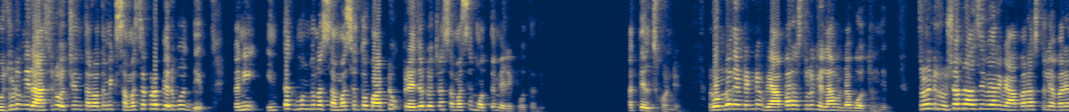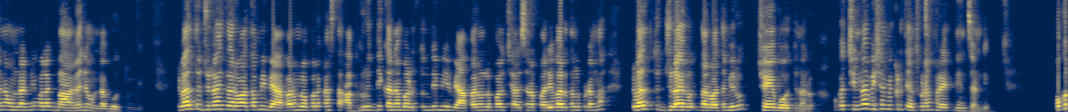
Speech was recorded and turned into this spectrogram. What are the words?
కుజుడు మీ రాశిలో వచ్చిన తర్వాత మీకు సమస్య కూడా పెరుగుద్ది. కానీ ఇంతకు ముందున్న సమస్యతో పాటు ప్రెజెంట్ వచ్చిన సమస్య మొత్తం వెళ్ళిపోతుంది. అది తెలుసుకోండి. రెండోది ఏంటంటే వ్యాపారస్తులకు ఎలా ఉండబోతుంది? చూడండి వృషభ రాశి వారి వ్యాపారస్తులు ఎవరైనా ఉండండి వాళ్ళకి బాగానే ఉండబోతుంది. ట్వెల్త్ జూలై తర్వాత మీ వ్యాపారం లోపల కాస్త అభివృద్ధి కనబడుతుంది. మీరు వ్యాపారం లోపల చేయాల్సిన పరివర్తనలు కూడా ట్వెల్త్ జూలై తర్వాత మీరు చేయబోతున్నారు. ఒక చిన్న విషయం ఇక్కడ తెలుసుకోవడం ప్రయత్నించండి. ఒక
